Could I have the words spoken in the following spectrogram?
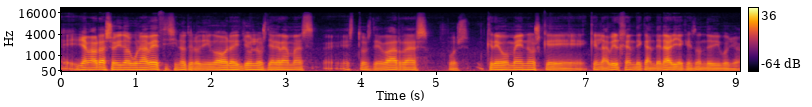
eh, ya me habrás oído alguna vez, y si no te lo digo ahora, yo en los diagramas eh, estos de barras pues creo menos que, en la Virgen de Candelaria, que es donde vivo yo.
